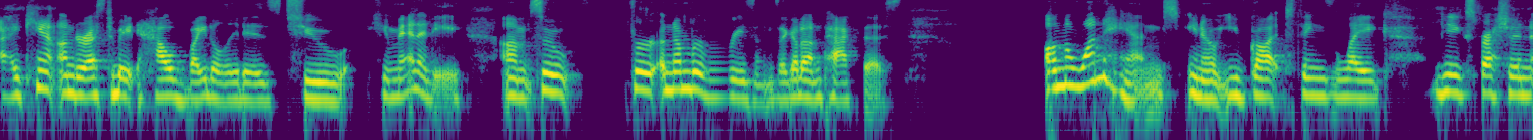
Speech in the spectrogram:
I can't underestimate how vital it is to humanity. Um, so, for a number of reasons, I got to unpack this on the one hand, you know, you've got things like the expression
